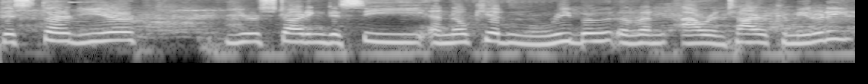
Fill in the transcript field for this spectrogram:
this third year you're starting to see a no kidding reboot of an, our entire community?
